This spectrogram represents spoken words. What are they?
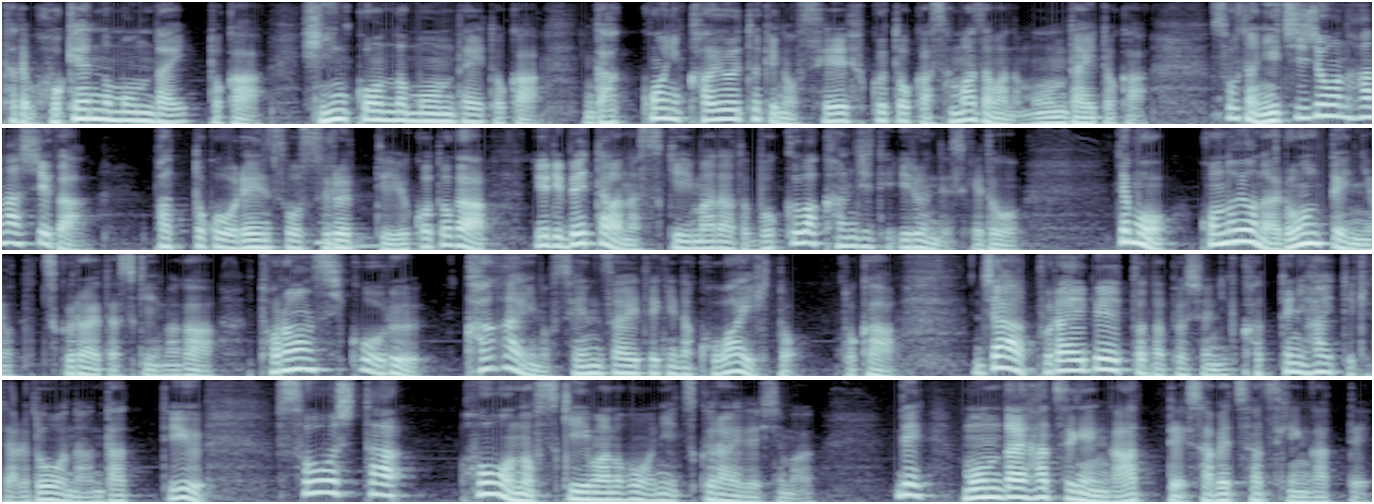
例えば保険の問題とか貧困の問題とか学校に通う時の制服とかさまざまな問題とかそうした日常の話がパッとこう連想するっていうことがよりベターなスキーマだと僕は感じているんですけどでもこのような論点によって作られたスキーマがトランスイコール加害の潜在的な怖い人とかじゃあプライベートな部署に勝手に入ってきたらどうなんだっていうそうした方のスキーマの方に作られてしまう。で問題発言があって差別発言があって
